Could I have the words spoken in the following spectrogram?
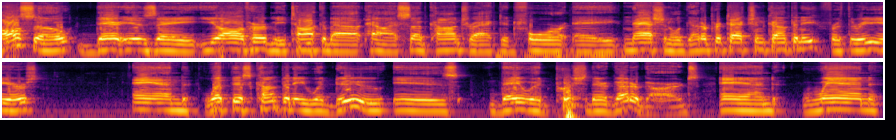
also, there is a, you all have heard me talk about how I subcontracted for a national gutter protection company for three years. And what this company would do is they would push their gutter guards, and when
